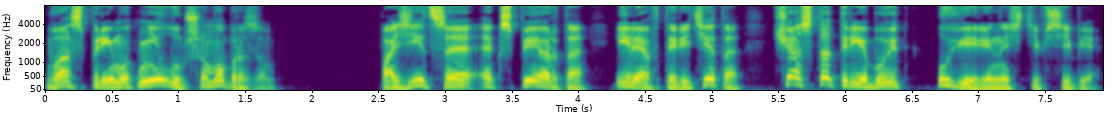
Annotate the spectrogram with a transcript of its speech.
воспримут не лучшим образом. Позиция эксперта или авторитета часто требует уверенности в себе.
